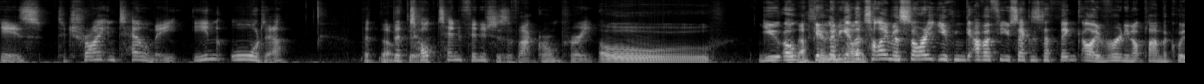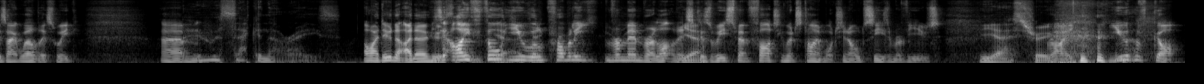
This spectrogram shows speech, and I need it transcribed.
is to try and tell me in order the, Oh, the dear. top ten finishes of that Grand Prix. Oh, You oh, get, gonna let be me get the timer. Sorry, you can have a few seconds to think. I've really not planned the quiz out well this week. Um, who was second that race? Oh, I do know. I know who. is it- I thought Yeah, you okay. will probably remember a lot of this Yeah. because we spent far too much time watching old season reviews. Yeah, it's true. Right, you have got.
